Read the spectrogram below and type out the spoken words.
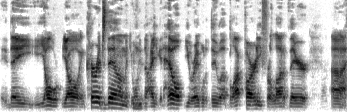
they y'all y'all encouraged them, and you wanted to know how you could help. You were able to do a block party for a lot of their uh,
